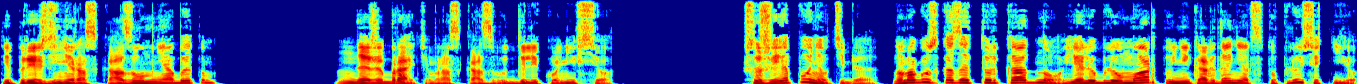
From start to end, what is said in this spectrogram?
Ты прежде не рассказывал мне об этом?» «Даже братьям рассказывают далеко не все». «Что же, я понял тебя, но могу сказать только одно. Я люблю Марту и никогда не отступлюсь от нее».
